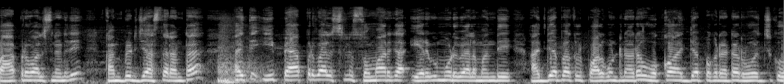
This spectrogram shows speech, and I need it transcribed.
పేపర్ వాల్సిన అనేది కంప్లీట్ చేస్తారంట. అయితే ఈ పేపర్ వాల్సిన సుమారుగా ఇరవై మూడు వేల మంది అధ్యాపకులు పాల్గొంటున్నారు. ఒక్కో అధ్యాపకుడు అట రోజుకు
